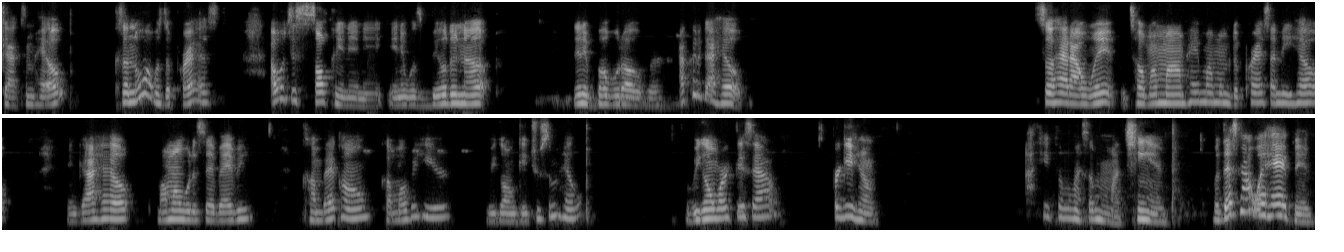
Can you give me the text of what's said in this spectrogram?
got some help because I knew I was depressed. I was just sulking in it and it was building up. Then it bubbled over. I could have got help. So had I went told my mom, hey mom, I'm depressed, I need help, and got help, my mom would have said, baby, come back home, come over here. We're gonna get you some help. We're gonna work this out. Forget him. I keep feeling like something on my chin. But that's not what happened.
